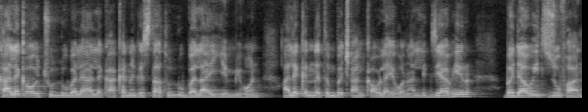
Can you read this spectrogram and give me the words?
ከአለቃዎች ሁሉ በላይ አለቃ፣ ከነገስታት ሁሉ በላይ የሚሆን አለቅነትም በጫንቃው ላይ ይሆናል። እግዚአብሔር በዳዊት ዙፋን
